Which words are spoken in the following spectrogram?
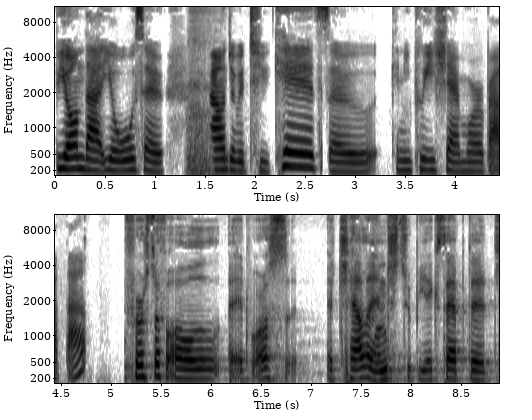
Beyond that, you're also founder with two kids. So, can you please share more about that? First of all, it was a challenge to be accepted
